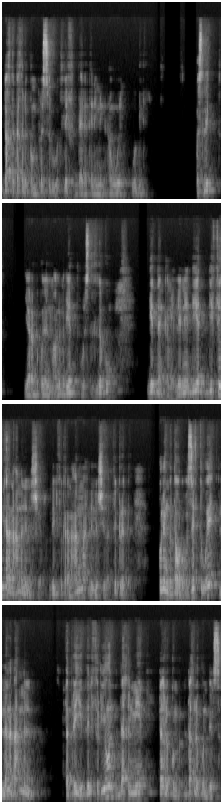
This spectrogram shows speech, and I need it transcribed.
ضغط داخل ال compressor وتلف الدايره تاني من أول وجديد. وصلت؟ يا رب تكون المعلومة ديت وصلت لكم. جدا كمان لأن ديت دي الفكرة العامة لل chiller دي الفكرة العامة لل chiller فكرة cooling tower وظيفته إيه اللي أنا بعمل تبريد للفريون داخل مين؟ داخل. داخل ال condenser.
